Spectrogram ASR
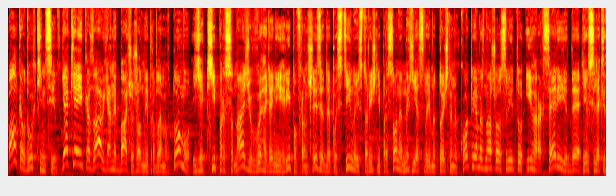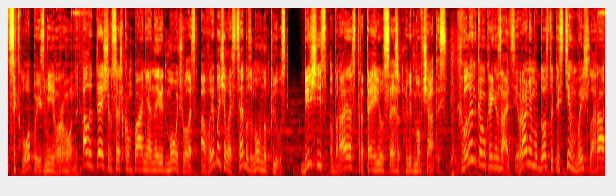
Палка в двох кінців. Як я і казав, я не бачу жодної проблеми в тому, які персонажі в вигаданій грі по франшизі, де постійно історичні персони не є своїми точними копіями з нашого світу, іграх серії, де є всілякі циклопи і змії горгони. Але те, що все ж компанія не відмовчувалась, а вибачилась, це безумовно плюс. Більшість обирає стратегію все ж відмовчатись. Хвилинка українізації. В ранньому доступі Steam вийшла гра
